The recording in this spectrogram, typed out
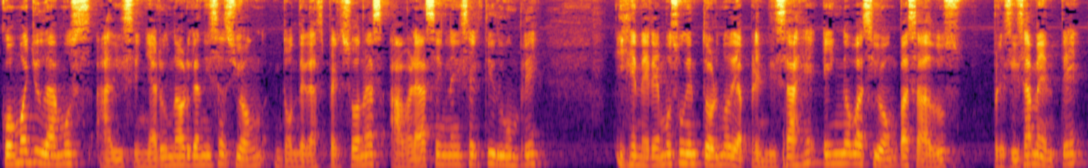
¿Cómo ayudamos a diseñar una organización donde las personas abracen la incertidumbre y generemos un entorno de aprendizaje e innovación basados precisamente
